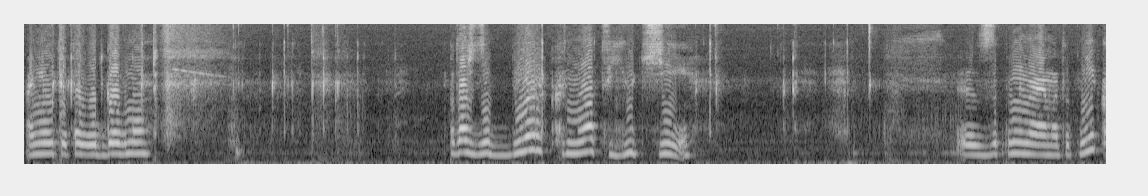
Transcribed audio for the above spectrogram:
а не вот это вот говно. Подожди, Берг над Юти. Э, запоминаем этот ник.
